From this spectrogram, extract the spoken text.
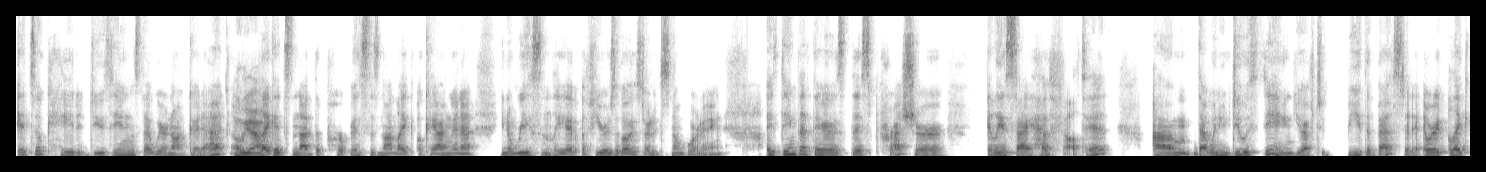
it's okay to do things that we're not good at. oh yeah. Like it's not the purpose is not like, okay, I'm gonna, you know, recently a, a few years ago I started snowboarding. I think that there's this pressure, at least I have felt it, um, that when you do a thing, you have to be the best at it. Or like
